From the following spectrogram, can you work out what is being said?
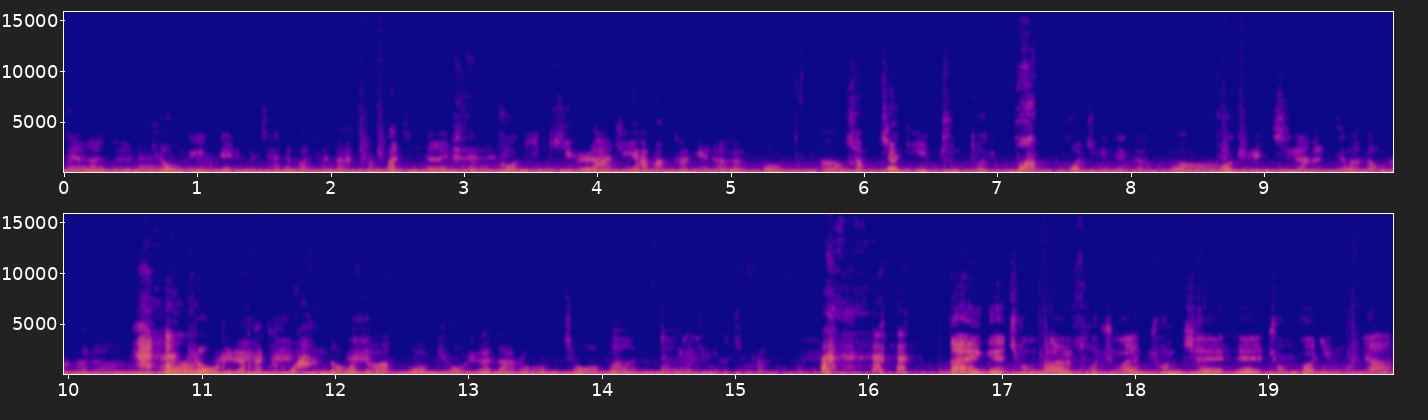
내가 그 겨울이 내리면 자전거 타다가 자빠진 데가 있어. 거기 길을 아주 야박하게 나갔고 어. 갑자기 눈통이 퍽 꺼지게 돼갖고 어. 거기를 지나갈 때마다 화가 나. 겨울이랑 같이 꽉 넘어져갖고 겨울이가 나를 엄청 원망하는 표정으로 쳐다보고 나에게 정말 소중한 존재의 조건이 뭐냐?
